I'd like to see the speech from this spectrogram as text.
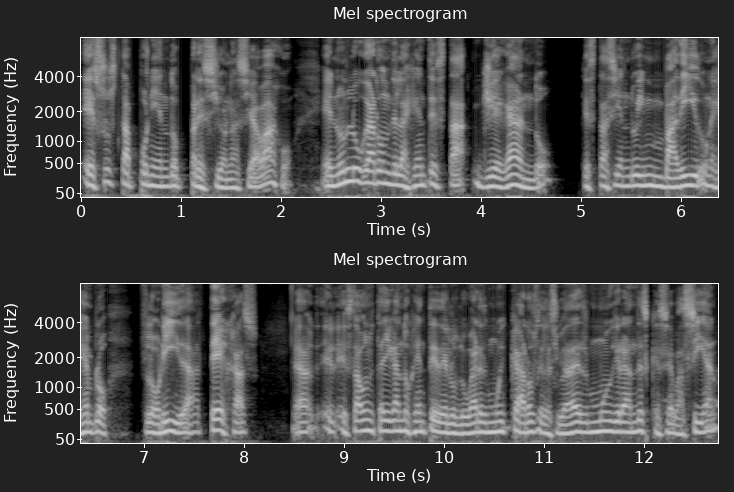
eso está poniendo presión hacia abajo. En un lugar donde la gente está llegando, que está siendo invadido, un ejemplo, Florida, Texas, Estados Unidos está llegando gente de los lugares muy caros, de las ciudades muy grandes que se vacían,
